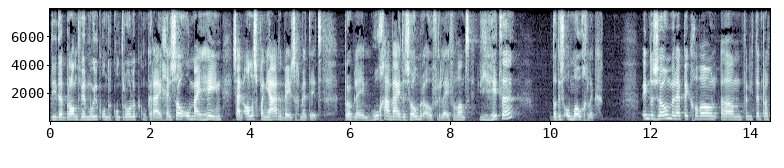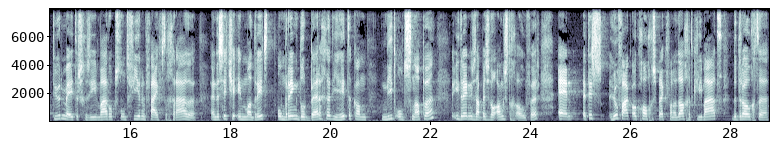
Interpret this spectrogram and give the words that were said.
die de brandweer moeilijk onder controle kon krijgen. En zo om mij heen zijn alle Spanjaarden bezig met dit probleem. Hoe gaan wij de zomer overleven? Want die hitte, dat is onmogelijk. In de zomer heb ik gewoon um, van die temperatuurmeters gezien waarop stond 54 graden. En dan zit je in Madrid omringd door bergen. Die hitte kan niet ontsnappen. Iedereen is daar best wel angstig over. En het is heel vaak ook gewoon gesprek van de dag. Het klimaat, de droogte.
